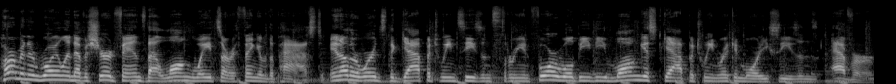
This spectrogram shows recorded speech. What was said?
Harmon and Roiland have assured fans that long waits are a thing of the past. In other words, the gap between seasons 3 and 4 will be the longest gap between Rick and Morty seasons ever.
